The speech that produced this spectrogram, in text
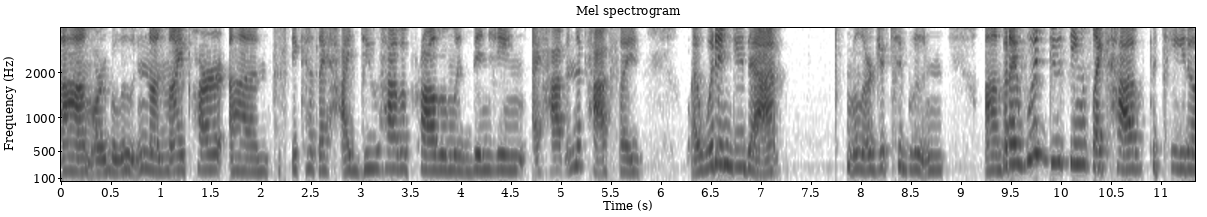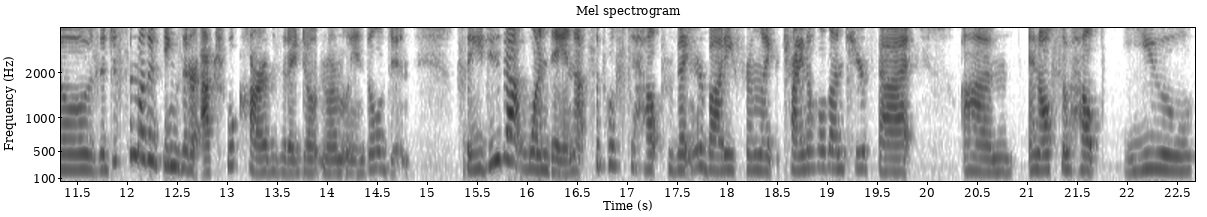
um, or gluten on my part um, just because I, I do have a problem with binging. I have in the past, so I, I wouldn't do that. I'm allergic to gluten. Um, but I would do things like have potatoes and just some other things that are actual carbs that I don't normally indulge in. So you do that one day, and that's supposed to help prevent your body from like trying to hold on to your fat um, and also help you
